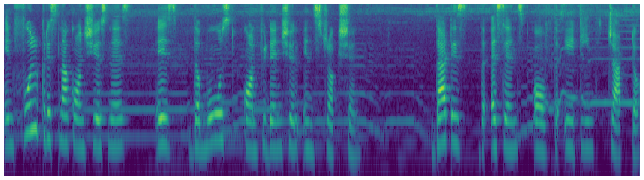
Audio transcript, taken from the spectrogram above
in full Krishna consciousness is the most confidential instruction. That is the essence of the 18th chapter.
